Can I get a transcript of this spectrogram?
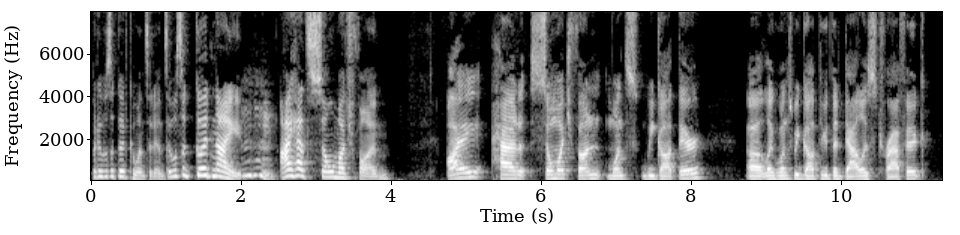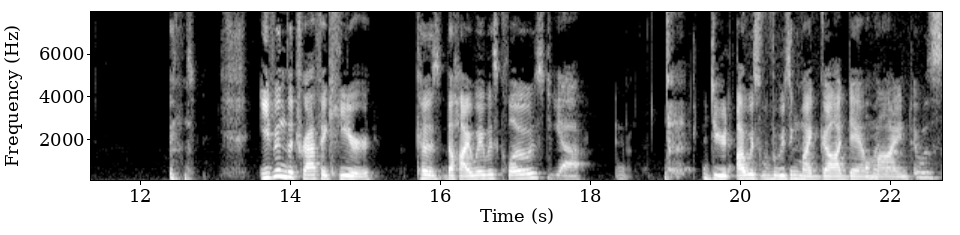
But it was a good coincidence. It was a good night. I had so much fun. I had so much fun once we got there. Uh, like once we got through the Dallas traffic. Even the traffic here, because the highway was closed. yeah. Dude, I was losing my goddamn Oh my God. mind. It was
